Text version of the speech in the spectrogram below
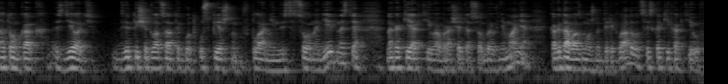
о том, как сделать 2020 год успешным в плане инвестиционной деятельности, на какие активы обращать особое внимание, когда возможно перекладываться из каких активов.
